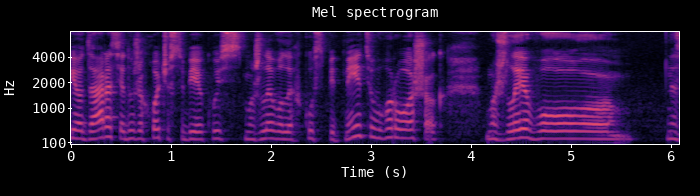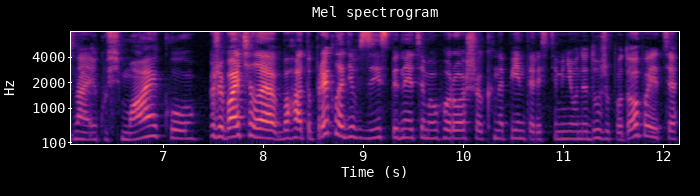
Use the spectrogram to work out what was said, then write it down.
І от зараз я дуже хочу собі якусь, можливо, легку спідницю в горошок, можливо не знаю, якусь майку. Вже бачила багато прикладів зі спідницями в горошок на Пінтересті. Мені вони дуже подобаються,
